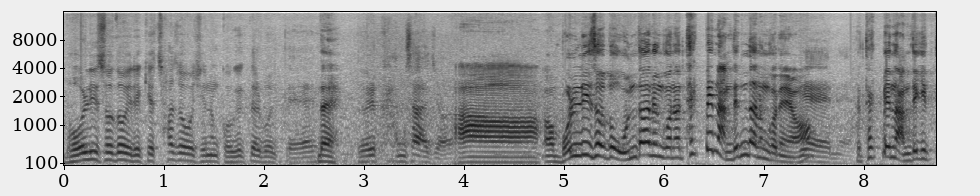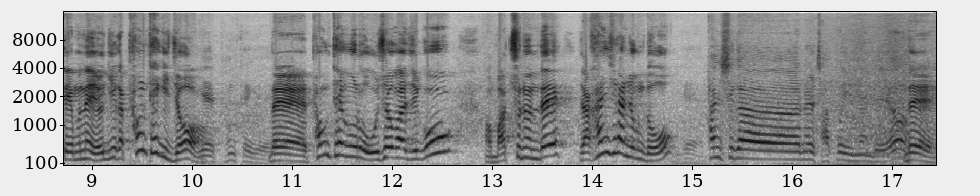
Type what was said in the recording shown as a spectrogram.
멀리서도 이렇게 찾아오시는 고객들 볼 때늘 네. 감사하죠. 아, 어, 멀리서도 온다는 거는 택배는 안 된다는 거네요. 네, 네. 그 택배는 안 되기 때문에 여기가 평택이죠. 예, 평택이에요. 네, 평택으로 오셔가지고 어, 맞추는데 약 1시간 정도. 예, 한 시간을 잡고 있는데요. 네.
